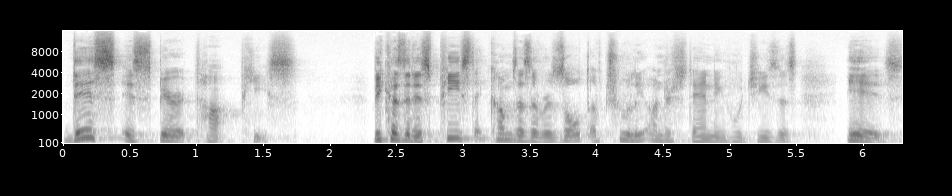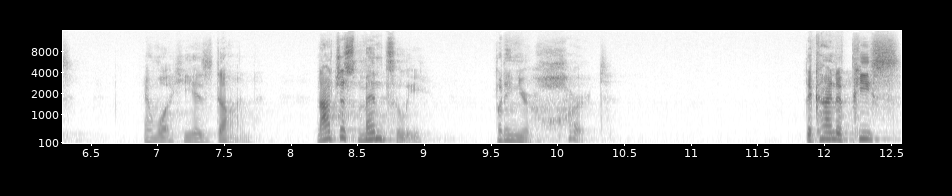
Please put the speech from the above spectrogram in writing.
This is spirit taught peace because it is peace that comes as a result of truly understanding who Jesus is and what he has done. Not just mentally, but in your heart. The kind of peace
